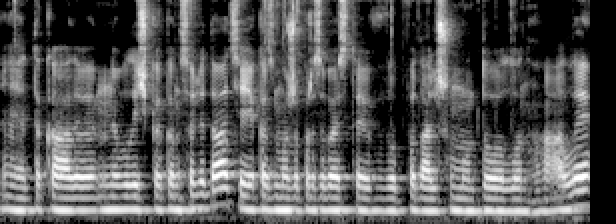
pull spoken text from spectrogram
е, така е, невеличка консолідація, яка зможе призвести в подальшому до лонга. Але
